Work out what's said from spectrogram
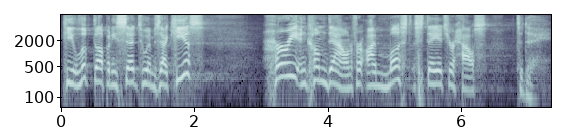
he looked up and he said to him, Zacchaeus, hurry and come down, for I must stay at your house today.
